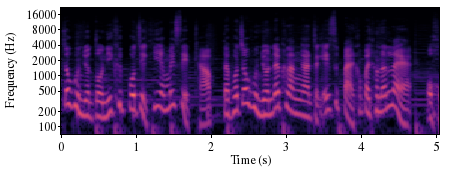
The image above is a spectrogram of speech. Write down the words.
เจ้าหุ่นยนต์ตัวนี้คือโปรเจกต์ที่ยังไม่เสร็จครับ แต่พอเจ้าหุ่นยนต์ได้พลังงานจาก X18 เข้าไปเท่านั้นแหละ โอ้โห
